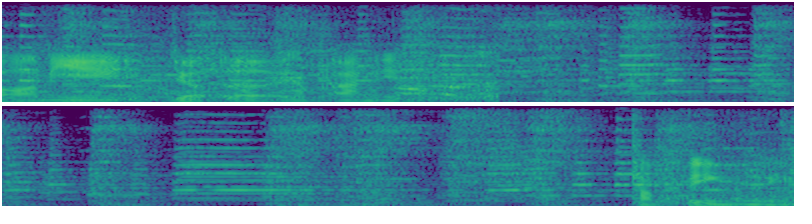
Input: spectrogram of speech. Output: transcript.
็มีอีกเยอะเลยครับอันนี้ ช้อปปิ้งตรงนี้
